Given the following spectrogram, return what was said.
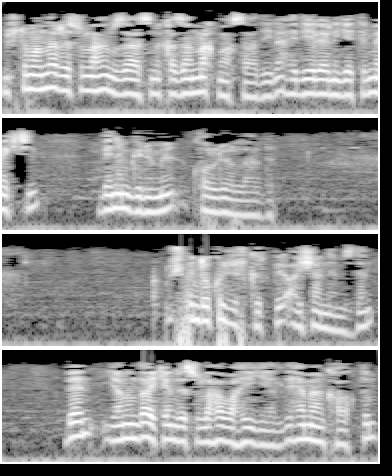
Müslümanlar Resulullah'ın rızasını kazanmak maksadıyla hediyelerini getirmek için benim günümü kolluyorlardı. 3941 Ayşe annemizden ben yanındayken Resulullah'a vahiy geldi. Hemen kalktım.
